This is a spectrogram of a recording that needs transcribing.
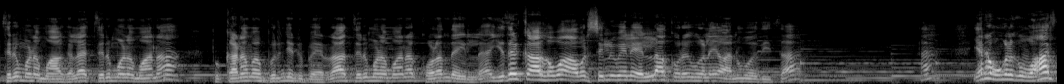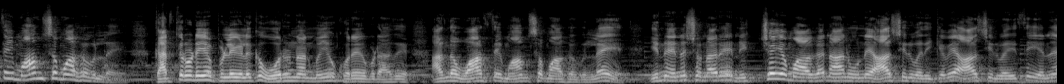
திருமணம் ஆகலை. திருமணமானால் இப்போ கணவன் பிரிஞ்சுட்டு போயிடுறா திருமணமான குழந்தை இல்லை. இதற்காகவும் அவர் சிலுவையில் எல்லா குறைவுகளையும் அனுபவித்தார்? ஏன்னா உங்களுக்கு வார்த்தை மாம்சமாகவில்லை. கர்த்தருடைய பிள்ளைகளுக்கு ஒரு நன்மையும் குறையப்படாது அந்த வார்த்தை மாம்சமாகவில்லை. இன்னும் என்ன சொன்னார்? நிச்சயமாக நான் உன்னை ஆசீர்வதிக்கவே ஆசீர்வதித்து என்னை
